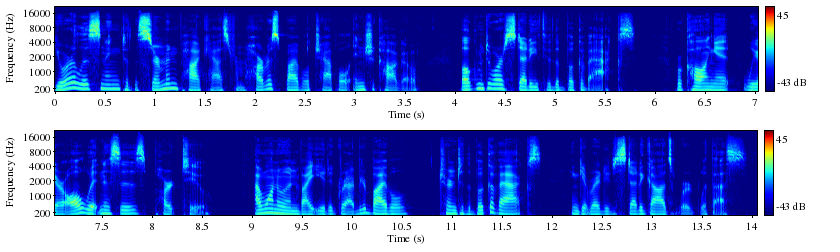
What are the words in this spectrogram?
You're listening to the Sermon Podcast from Harvest Bible Chapel in Chicago. Welcome to our study through the book of Acts. We're calling it We Are All Witnesses, Part 2. I want to invite you to grab your Bible, turn to the book of Acts, and get ready to study God's Word with us.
